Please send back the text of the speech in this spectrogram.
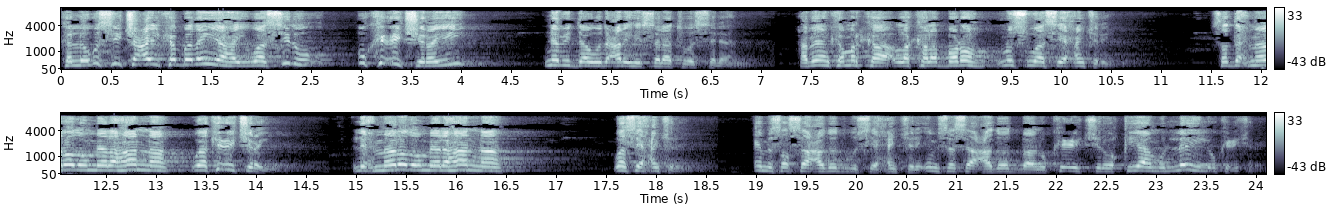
ka loogu sii jacaylka badan yahay waa siduu u kici jiray nebi daawuud calayhi salaatu wasalaam habeenka marka la kala badho nus waa seexan jiray. Saddex meeloodoo meel ahaanna waa kici jiray. Lix meeloodoo meel ahaanna waa seexan jiray. Imise saacadood buu seexan jiray imise saacadood baanu kici jiro qiyaamu leyl u kici jiray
